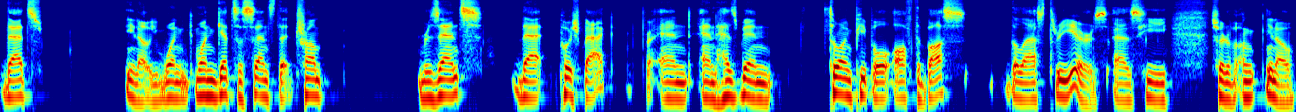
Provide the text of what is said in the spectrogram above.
that's you know one one gets a sense that Trump resents that pushback and and has been throwing people off the bus the last three years as he sort of um, you know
